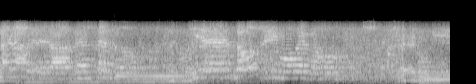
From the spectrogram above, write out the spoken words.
la gravedad del centro, corriendo sin movernos en un...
